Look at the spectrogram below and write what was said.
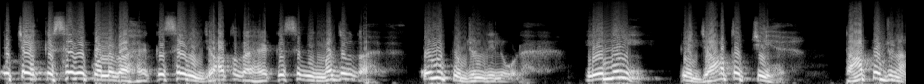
ਉਹ ਚਾਹੇ ਕਿਸੇ ਵੀ ਕੁੱਲ ਦਾ ਹੈ, ਕਿਸੇ ਵੀ ਜਾਤ ਦਾ ਹੈ, ਕਿਸੇ ਵੀ ਮਜ਼ਹਬ ਦਾ ਹੈ ਉਹਨੂੰ ਪੁੱਜਣ ਦੀ ਲੋੜ ਹੈ। ਇਹ ਨਹੀਂ ਕਿ ਜਾਤ ਉੱਚੀ ਹੈ, ਤਾਂ ਪੁੱਜਣਾ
